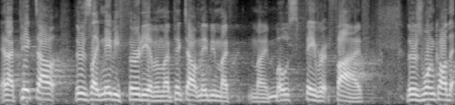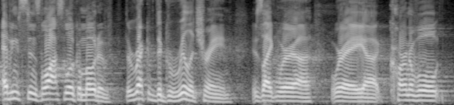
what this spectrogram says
And I picked out, there's like maybe 30 of them. I picked out maybe my, my most favorite five. There's one called the Evanston's Lost Locomotive, the wreck of the gorilla train. It's like where, uh, where a uh, carnival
